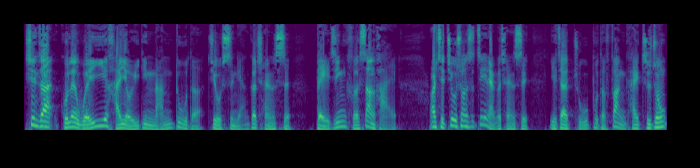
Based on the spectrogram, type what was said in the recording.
现在国内唯一还有一定难度的就是两个城市，北京和上海。而且就算是这两个城市，也在逐步的放开之中。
